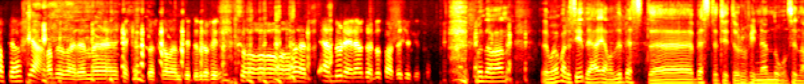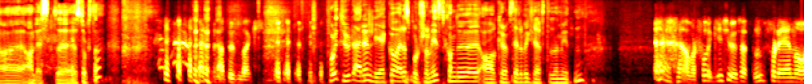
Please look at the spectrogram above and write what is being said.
at jeg har fjerna det der med kjekkeste fra den Twitter-profilen. Så jeg vurderer eventuelt å starte tjukkeste. Men det, var det må jeg bare si, det er en av de beste, beste Twitter-profilene jeg noensinne har, har lest, eh, Stokstad. Ja, tusen takk. Folk tror det er en lek å være sportsjournalist. Kan du avkrefte eller bekrefte den myten? Ja, I hvert fall ikke i 2017, for det nå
